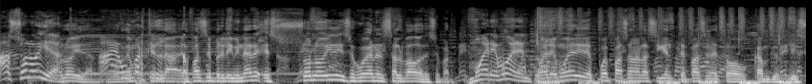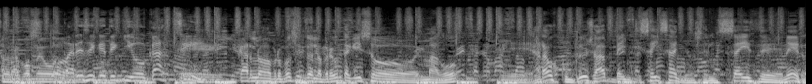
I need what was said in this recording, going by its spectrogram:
Ah, solo ida. Solo ida. Ah, es un que partido. la, la fase preliminar es solo ida y se juega en El Salvador ese partido. Muere, muere. entonces. Muere, muere y después pasan a la siguiente fase en estos cambios que hizo la Comebol. Parece que te equivocaste. Eh, Carlos, a propósito de la pregunta que hizo el mago, eh, Arauz cumplió ya 26 años, el 6 de enero.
